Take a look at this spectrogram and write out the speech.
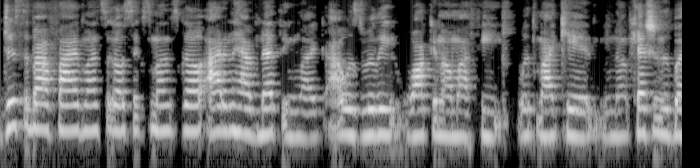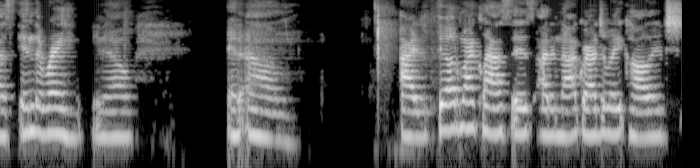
just about five months ago, six months ago, I didn't have nothing. Like I was really walking on my feet with my kid, you know, catching the bus in the rain, you know, and um I failed my classes. I did not graduate college,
